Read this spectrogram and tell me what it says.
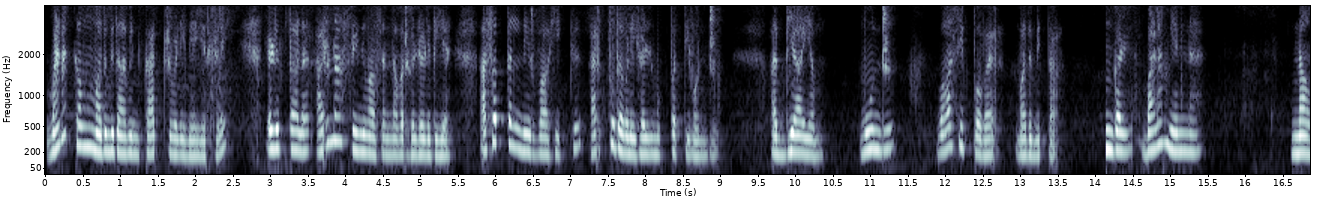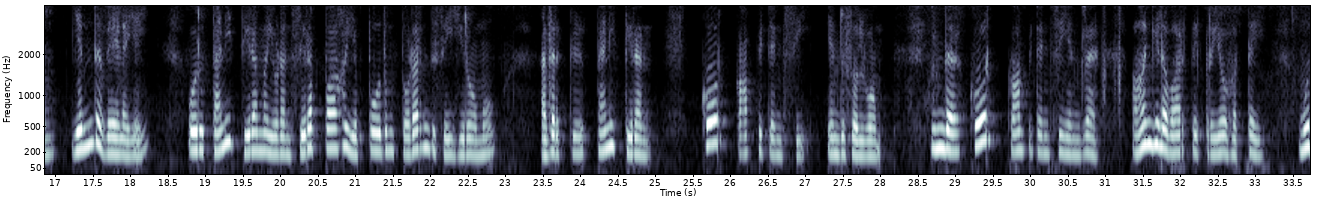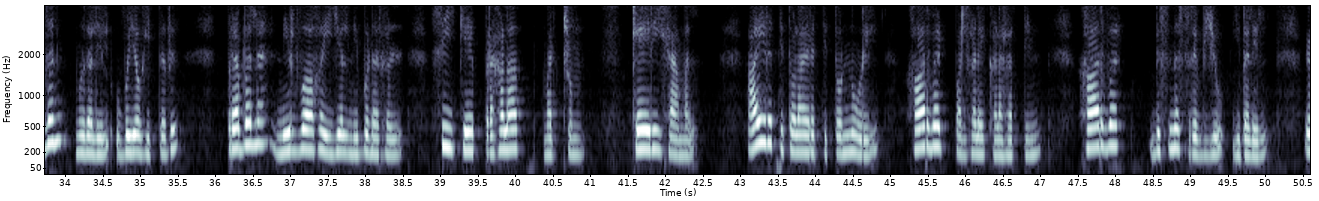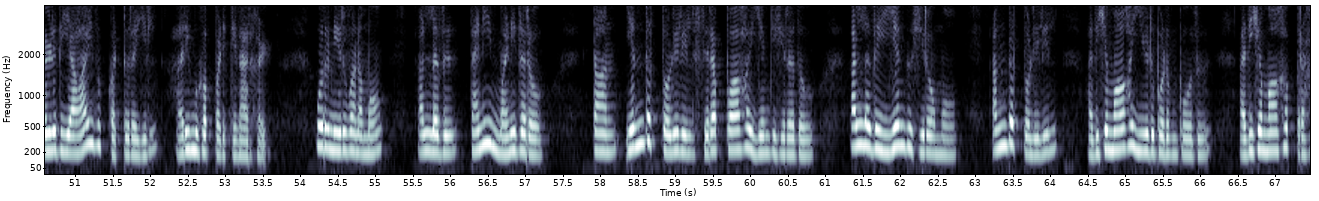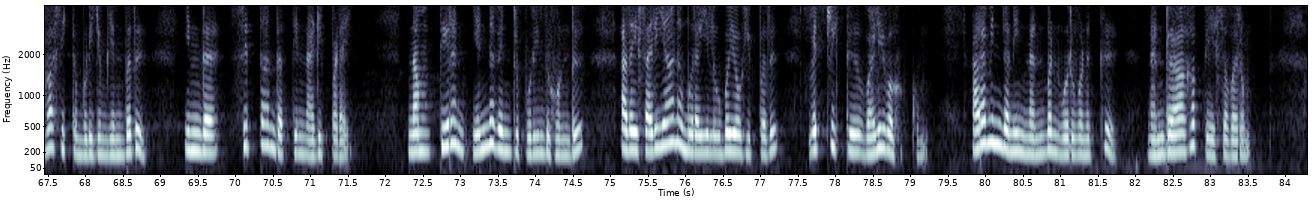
வணக்கம் மதுமிதாவின் காற்று வழி நேயர்களே. எழுத்தாளர் அருணா ஸ்ரீனிவாசன் அவர்கள் எழுதிய அசத்தல் நிர்வாகிக்கு அற்புத வழிகள் முப்பத்தி ஒன்று அத்தியாயம் மூன்று வாசிப்பவர் மதுமிதா. உங்கள் பலம் என்ன? நாம் எந்த வேலையை ஒரு தனித்திறமையுடன் சிறப்பாக எப்போதும் தொடர்ந்து செய்கிறோமோ அதற்கு தனித்திறன் கோர் காம்பிடென்சி என்று சொல்வோம். இந்த கோர் காம்பிடென்சி என்ற ஆங்கில வார்த்தை பிரயோகத்தை முதன் முதலில் உபயோகித்தது பிரபல நிர்வாக இயல் நிபுணர்கள் சி. கே. பிரகலாத் மற்றும் கேரி ஹேமல். ஆயிரத்தி தொள்ளாயிரத்தி தொண்ணூறில் ஹார்வர்ட் பல்கலைக்கழகத்தின் ஹார்வர்ட் பிஸ்னஸ் ரிவ்யூ இதழில் எழுதிய ஆய்வுக் கட்டுரையில் அறிமுகப்படுத்தினார்கள். ஒரு நிறுவனமோ அல்லது தனி மனிதரோ தான் எந்த தொழிலில் சிறப்பாக இயங்குகிறதோ அல்லது இயங்குகிறோமோ அந்த தொழிலில் அதிகமாக ஈடுபடும் போது அதிகமாக பிரகாசிக்க முடியும் என்பது இந்த சித்தாந்தத்தின் அடிப்படை. நம் திறன் என்னவென்று புரிந்து கொண்டு அதை சரியான முறையில் உபயோகிப்பது வெற்றிக்கு வழிவகுக்கும். அரவிந்தனின் நண்பன் ஒருவனுக்கு நன்றாக பேச வரும்.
